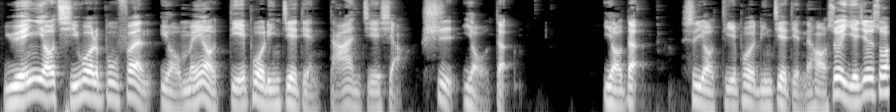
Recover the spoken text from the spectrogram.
原油期货的部分有没有跌破临界点？答案揭晓，是有的，有的是有跌破临界点的哈。所以也就是说，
